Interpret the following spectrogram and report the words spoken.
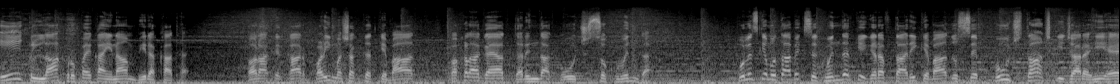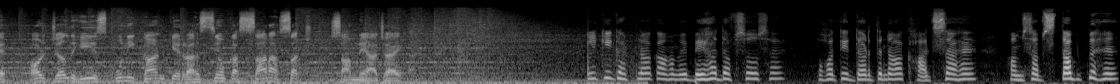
एक लाख रुपए का इनाम भी रखा था। और आखिरकार बड़ी मशक्कत के बाद पकड़ा गया दरिंदा कोच सुखविंदर। पुलिस के मुताबिक सुखविंदर की गिरफ्तारी के बाद उससे पूछताछ की जा रही है और जल्द ही इस खूनी कांड के रहस्यों का सारा सच सामने आ जाएगा। कल की घटना का हमें बेहद अफसोस है, बहुत ही दर्दनाक हादसा है। हम सब स्तब्ध हैं,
